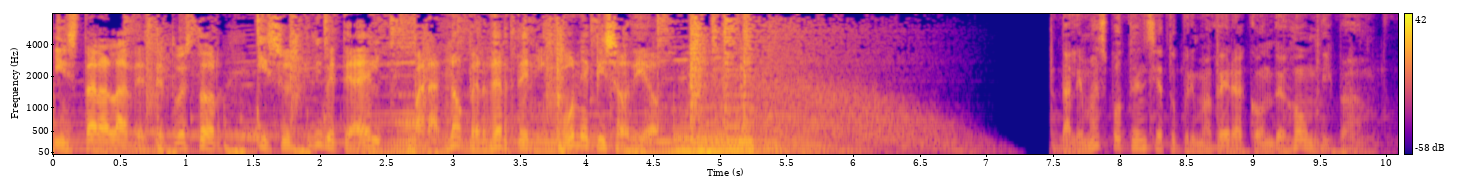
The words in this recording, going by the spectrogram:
Instálala desde tu store y suscríbete a él para no perderte ningún episodio. Dale más potencia a tu primavera con The Home Depot.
